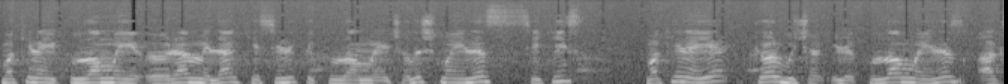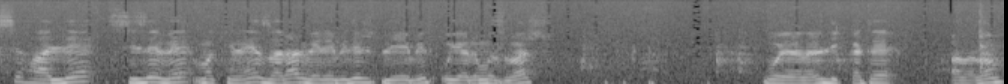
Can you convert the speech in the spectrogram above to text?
Makineyi kullanmayı öğrenmeden kesinlikle kullanmaya çalışmayınız. 8. Makineyi kör bıçak ile kullanmayınız. Aksi halde size ve makineye zarar verebilir diye bir uyarımız var. Bu uyarıları dikkate alalım.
